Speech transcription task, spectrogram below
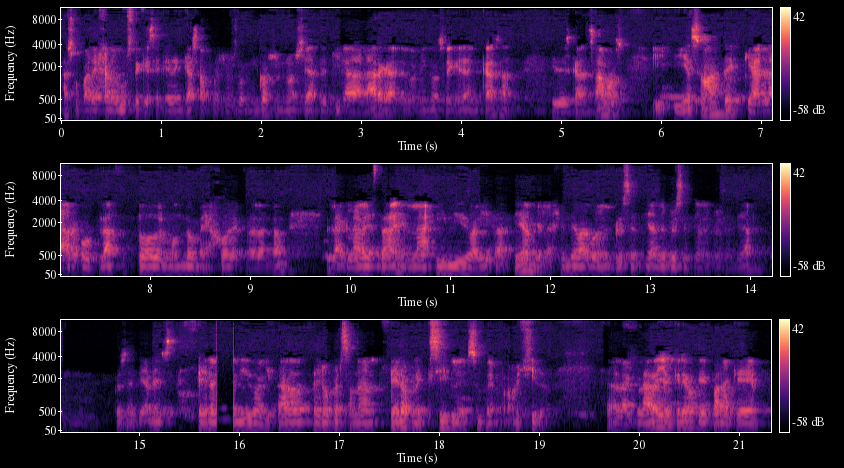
a su pareja le guste que se quede en casa, pues los domingos no se hace tirada larga, el domingo se queda en casa y descansamos. Y, eso hace que a largo plazo todo el mundo mejore. Por lo tanto, la clave está en la individualización, que la gente va con el presencial, el presencial, el presencial. Presencial es cero individualizado, cero personal, cero flexible, súper rígido. La clave yo creo que para que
